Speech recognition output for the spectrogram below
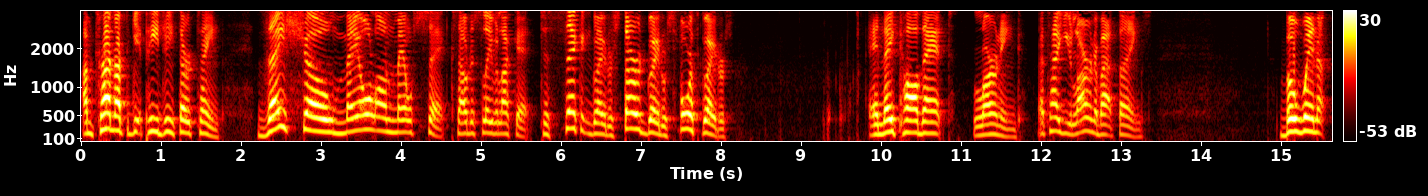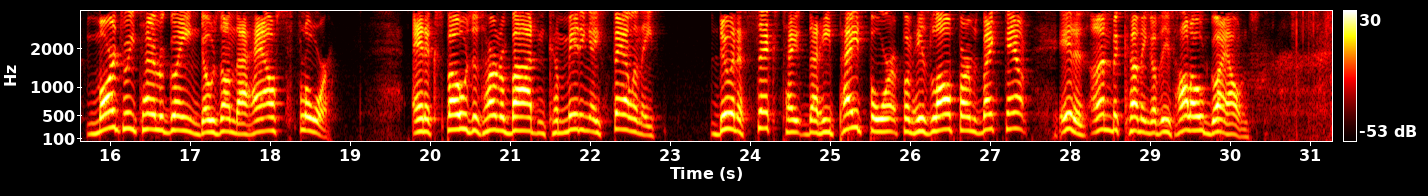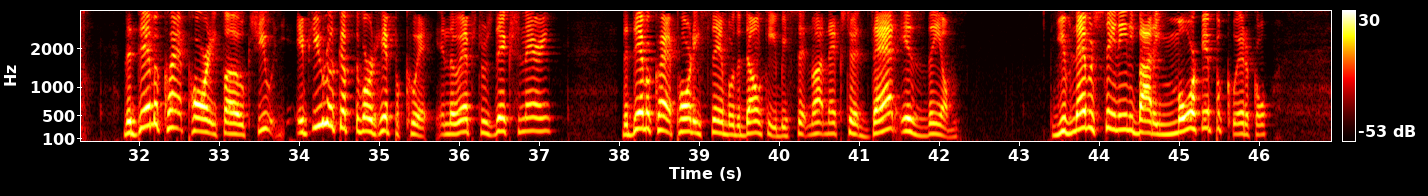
I'm trying not to get PG 13. they show male on male sex. I'll just leave it like that. To second graders, third graders, fourth graders. And they call that learning. That's how you learn about things. But when Marjorie Taylor Greene goes on the House floor and exposes Hunter Biden committing a felony, doing a sex tape that he paid for from his law firm's bank account, it is unbecoming of these hollowed grounds. The Democrat Party, folks, you if you look up the word hypocrite in the Webster's dictionary, the Democrat Party symbol, the donkey, be sitting right next to it. That is them. You've never seen anybody more hypocritical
